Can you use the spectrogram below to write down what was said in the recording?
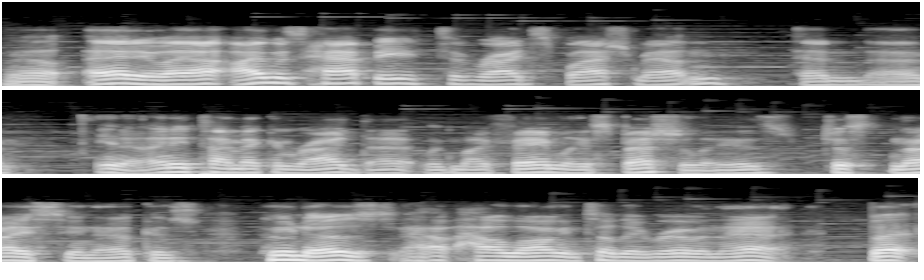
Well, anyway, I, I was happy to ride Splash Mountain, and uh, you know, anytime I can ride that with my family, especially, is just nice, you know, because who knows how how long until they ruin that. But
